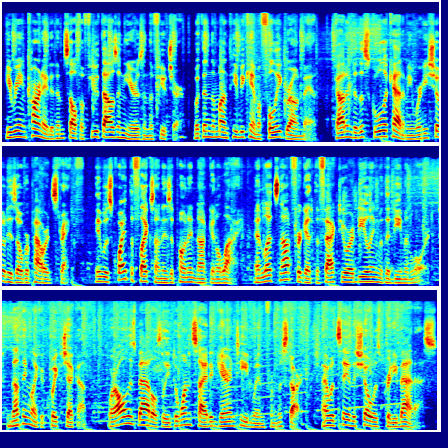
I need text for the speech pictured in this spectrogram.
he reincarnated himself a few thousand years in the future. Within the month he became a fully grown man, got into the school academy where he showed his overpowered strength. It was quite the flex on his opponent not gonna lie. And let's not forget the fact you are dealing with a demon lord. Nothing like a quick checkup, where all his battles lead to one-sided guaranteed win from the start. I would say the show was pretty badass.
